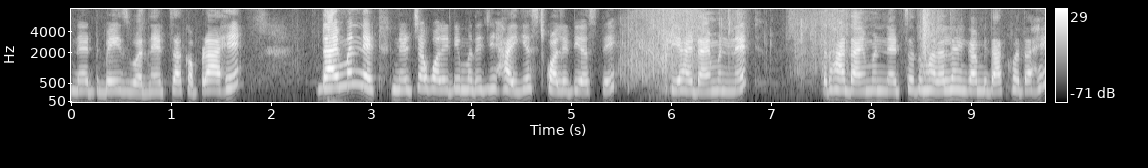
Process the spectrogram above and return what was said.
नेट बेसवर नेटचा कपडा आहे. डायमंड नेट नेटच्या क्वालिटीमध्ये जी हायेस्ट क्वालिटी असते ती आहे डायमंड नेट तर हा डायमंड नेटचा तुम्हाला लेहंगा मी दाखवत आहे.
